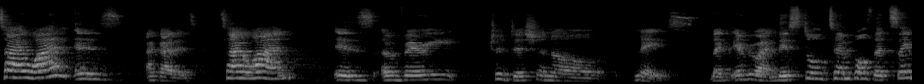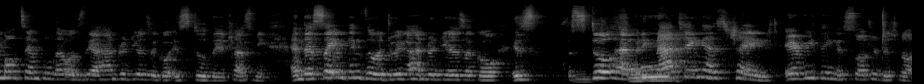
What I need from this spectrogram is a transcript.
Taiwan is, I got it. Taiwan is a very traditional place. Like everyone, there's still temples. That same old temple that was there 100 years ago is still there, trust me. And the same things they were doing 100 years ago is still happening. Nothing has changed. Everything is so traditional.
